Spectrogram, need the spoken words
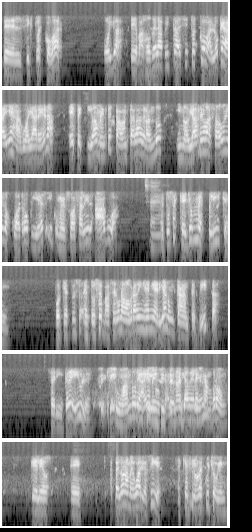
del Sixto Escobar. Oiga, debajo de la pista del Sixto Escobar lo que hay es agua y arena. Efectivamente estaban taladrando y no había rebasado ni los cuatro pies y comenzó a salir agua. Entonces, que ellos me expliquen, porque esto entonces va a ser una obra de ingeniería nunca antes vista. Sería increíble. Sumándole a eso, que hay una área del escambrón que le... Eh, perdóname, Wario, sigue. Es que no lo escucho bien.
